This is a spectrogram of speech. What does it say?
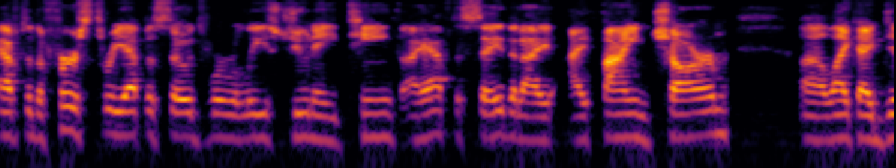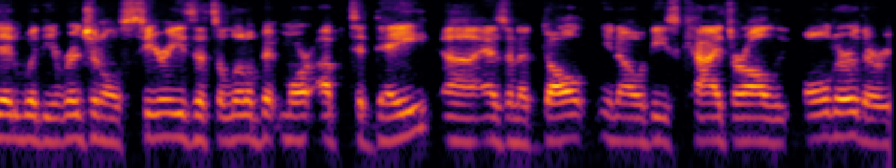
after the first three episodes were released June 18th, I have to say that I, I find charm uh, like I did with the original series. It's a little bit more up to date uh, as an adult. You know, these guys are all older. They're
